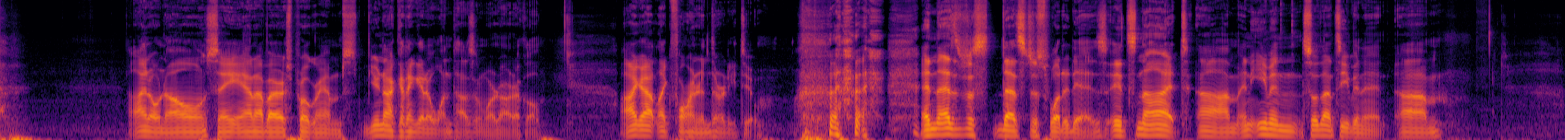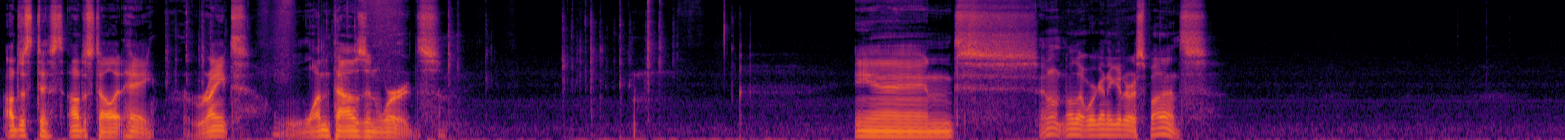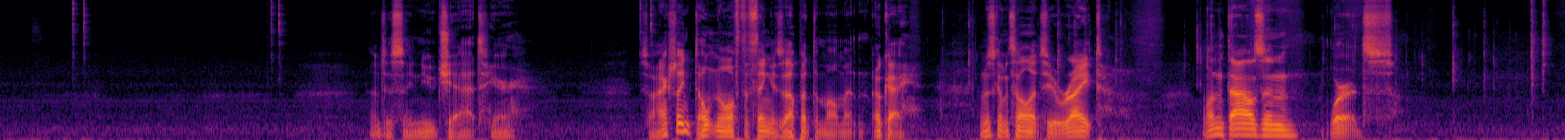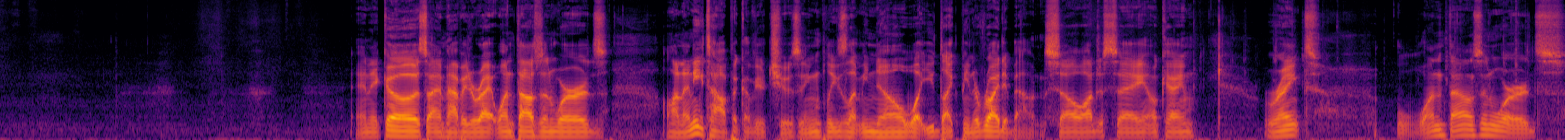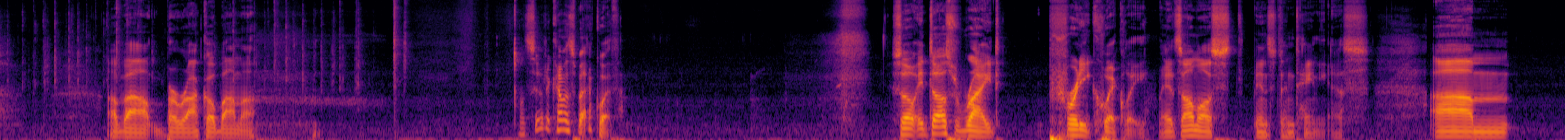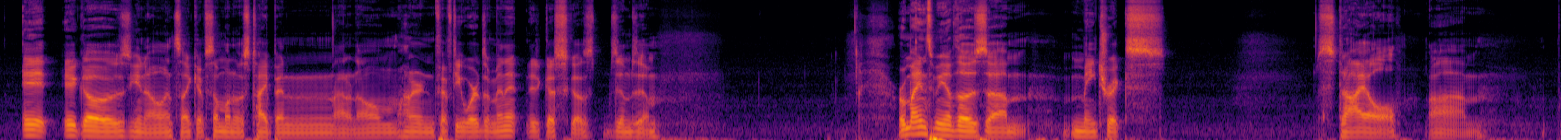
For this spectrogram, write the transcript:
I don't know, say antivirus programs, you're not going to get a 1,000 word article. I got like 432. and that's just that's just what it is. It's not um and even so that's even it. Um I'll just I'll just tell it, "Hey, write 1000 words." And I don't know that we're going to get a response. I'll just say new chat here. So I actually don't know if the thing is up at the moment. Okay. I'm just going to tell it to write 1,000 words. And it goes, I'm happy to write 1,000 words on any topic of your choosing. Please let me know what you'd like me to write about. So I'll just say, okay, write 1,000 words about Barack Obama. Let's see what it comes back with. So it does write pretty quickly. It's almost instantaneous. Um, it it goes, you know, it's like if someone was typing, I don't know, 150 words a minute, it just goes zoom zoom. Reminds me of those um, Matrix style um,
